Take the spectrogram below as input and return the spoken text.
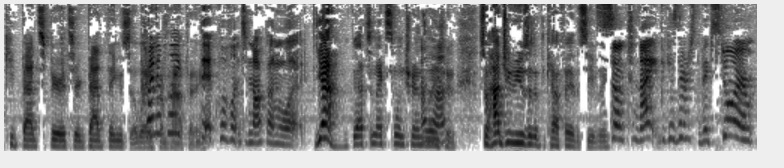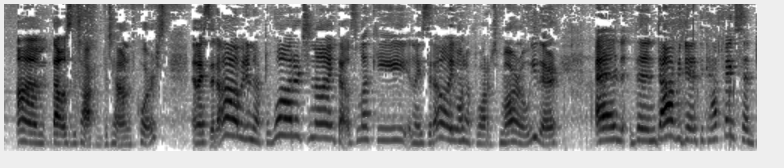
keep bad spirits or bad things away kind from of like happening. the equivalent to knock on wood. Yeah, that's an excellent translation. So, how'd you use it at the cafe this evening? So tonight, because there was the big storm, um, that was the talk of the town, of course. And I said, "Oh, we didn't have to water tonight. That was lucky." And they said, "Oh, you won't have to water tomorrow either." And then Davide at the cafe said,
